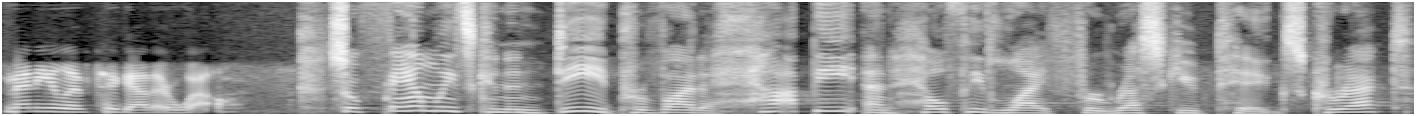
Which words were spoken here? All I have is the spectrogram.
many live together well. So, families can indeed provide a happy and healthy life for rescued pigs, correct?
